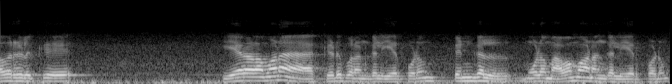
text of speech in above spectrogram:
அவர்களுக்கு ஏராளமான கெடுபலன்கள் ஏற்படும். பெண்கள் மூலம் அவமானங்கள் ஏற்படும்.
